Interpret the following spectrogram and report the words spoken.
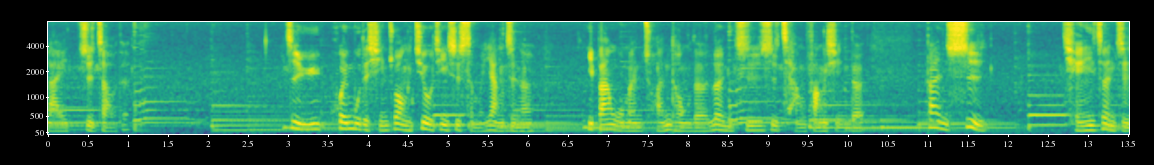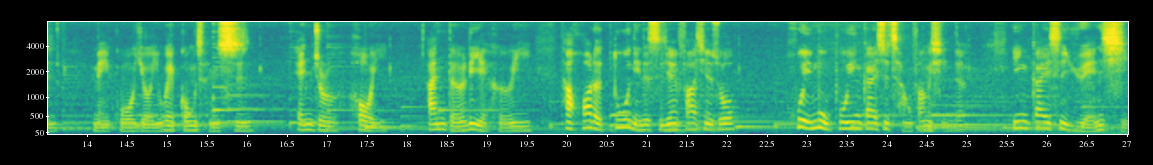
来制造的。至于桧木的形状究竟是什么样子呢？一般我们传统的认知是长方形的，但是前一阵子美国有一位工程师 Andrew Hoy 安德烈合一。他花了多年的时间，发现说，桧木不应该是长方形的，应该是圆形，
